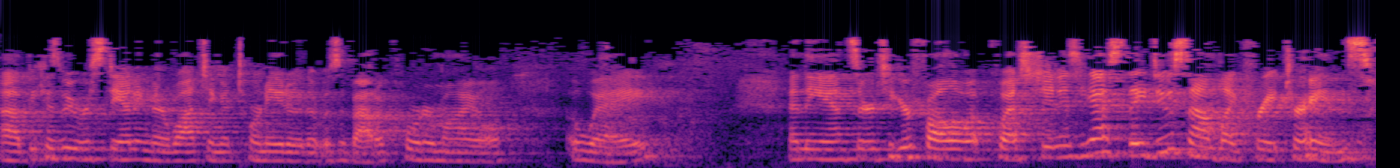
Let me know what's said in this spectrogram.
uh, because we were standing there watching a tornado that was about a quarter mile away. And the answer to your follow-up question is yes, they do sound like freight trains.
